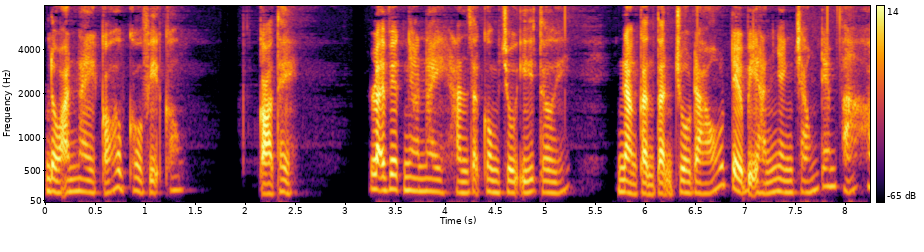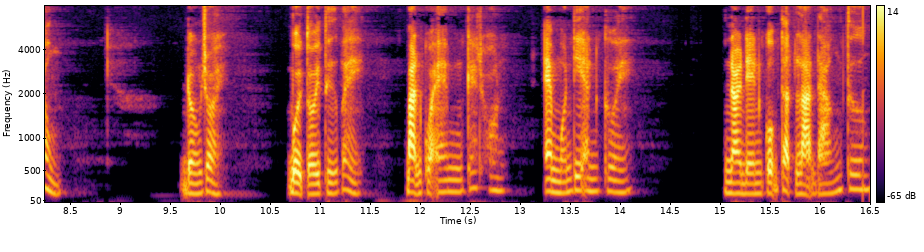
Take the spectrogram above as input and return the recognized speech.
Đồ ăn này có hợp khẩu vị không? Có thể. Loại việc nhà này hắn sẽ không chú ý tới. Nàng cẩn thận chu đáo đều bị hắn nhanh chóng đem phá hỏng. Đúng rồi. Buổi tối thứ bảy, bạn của em kết hôn. Em muốn đi ăn cưới. Nói đến cũng thật là đáng thương.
